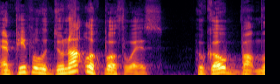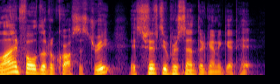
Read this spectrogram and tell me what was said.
And people who do not look both ways, who go blindfolded across the street, it's 50% they're going to get hit.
